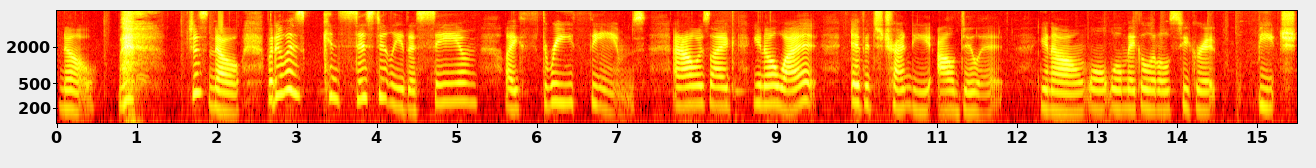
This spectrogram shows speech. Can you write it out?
no. Just no. But it was consistently the same like three themes. And I was like you know what if it's trendy I'll do it you know, we'll we'll make a little secret beach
